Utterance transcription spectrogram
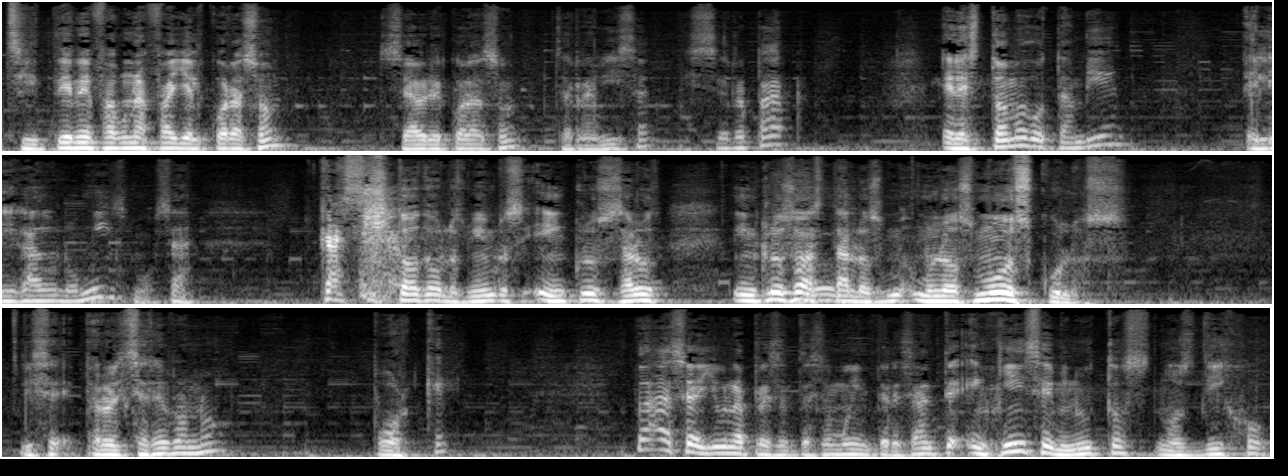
si tiene una falla el corazón, se abre el corazón, se revisa y se repara. El estómago también, el hígado lo mismo, o sea, casi todos los miembros, incluso salud, incluso hasta los, los músculos. Dice, pero el cerebro no. ¿Por qué? Hace ahí una presentación muy interesante. En 15 minutos nos dijo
